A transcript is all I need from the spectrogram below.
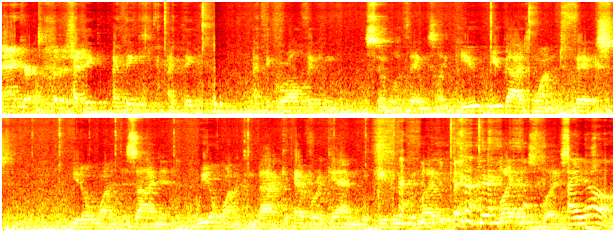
anchor for the chain? I think, I think, I think, I think we're all thinking similar things, like you, you guys want it fixed, you don't want to design it, we don't want to come back ever again, even though we like, like this place. I know.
